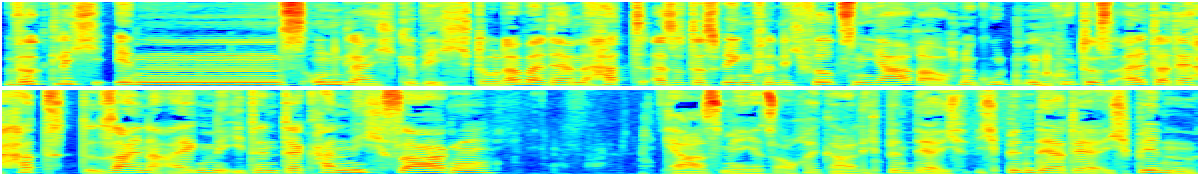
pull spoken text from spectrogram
wirklich ins Ungleichgewicht, oder? Weil der hat, also deswegen finde ich 14 Jahre auch eine gut, ein gutes Alter, der hat seine eigene Identität, der kann nicht sagen, ja, ist mir jetzt auch egal, ich bin der, ich, ich bin der, der ich bin,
